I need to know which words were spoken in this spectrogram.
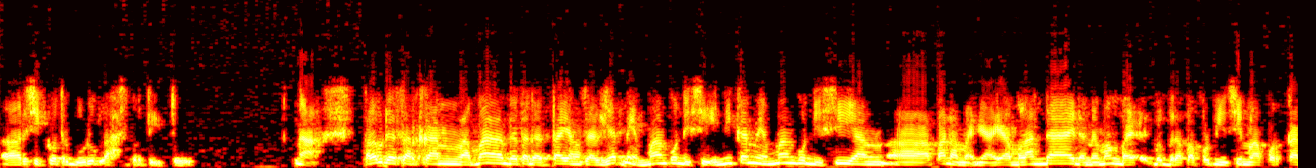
uh, risiko terburuk lah seperti itu. Nah, kalau berdasarkan apa data-data yang saya lihat memang kondisi ini kan memang kondisi yang uh, apa namanya ya melandai dan memang beberapa provinsi melaporkan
